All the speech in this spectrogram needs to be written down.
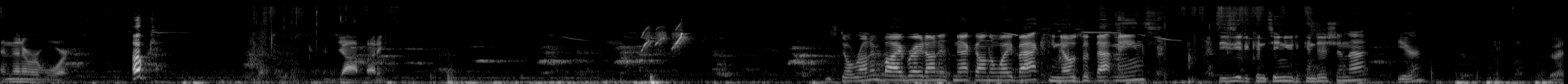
And then a reward. Okay. Good job, buddy. Still running vibrate on his neck on the way back. He knows what that means. It's easy to continue to condition that here. Good.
